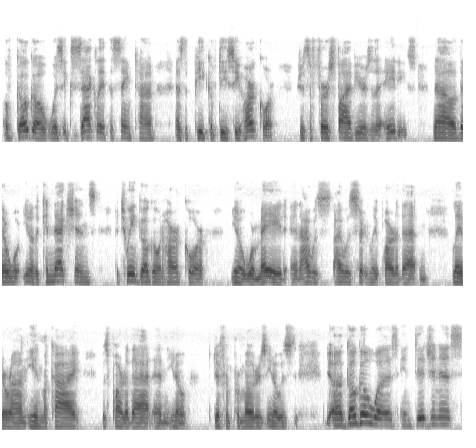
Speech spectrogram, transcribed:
of go go, was exactly at the same time as the peak of DC hardcore, which is the first five years of the 80s. Now, there were, you know, the connections between go go and hardcore you know were made and i was i was certainly a part of that and later on ian mackaye was part of that and you know different promoters. You know was uh, go-go was indigenous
